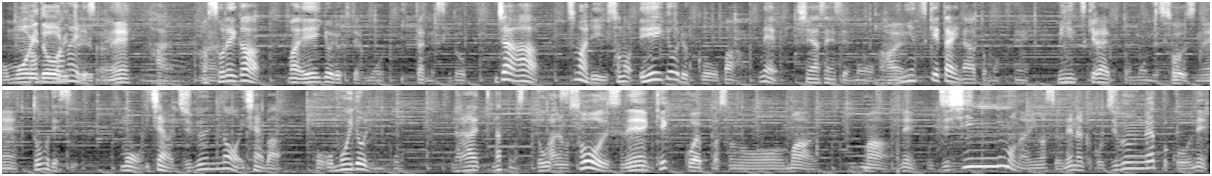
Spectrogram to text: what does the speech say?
思い通りというかね。はいまあ、はいそれが、まあ、営業力っていうのも言ったんですけどじゃあつまりその営業力を、まあね、信也先生も、身につけたいなと思って、身につけられたと思うんですけどそうですね。どうです？もう一年は自分の一年はこう思い通りにこうならなってますか？どうあですそうですね。結構やっぱそのまあまあね自信にもなりますよね。なんかこう自分がやっぱこうね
